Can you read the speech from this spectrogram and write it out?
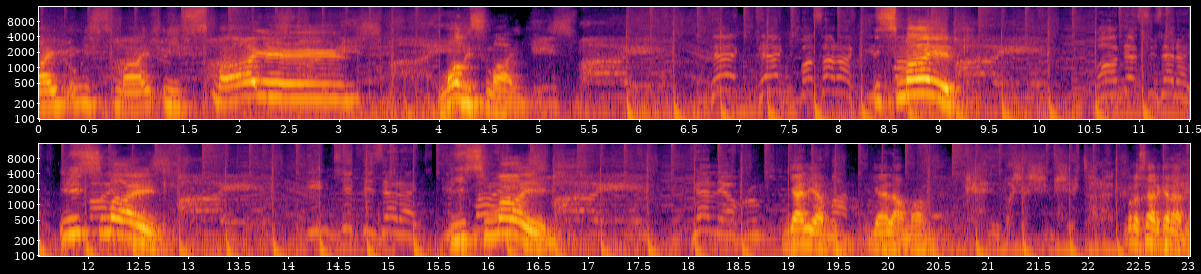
İsmail, İsmail, İsmail. Mal İsmail. Tek tek basarak İsmail. Süzerek İsmail. inci dizerek İsmail. Gel yavrum Gel yavrum. Aman. Gel aman. Gel başa şimşir tarak Burası Erkan abi.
